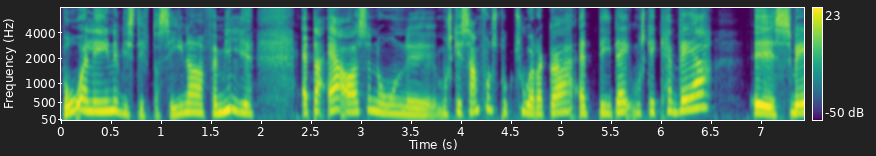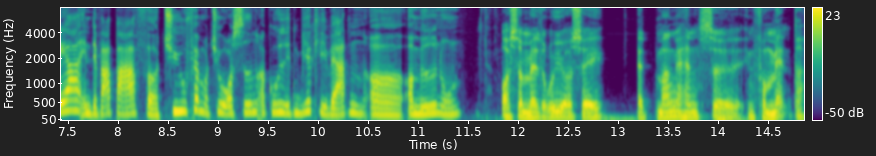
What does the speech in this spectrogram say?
bo alene, vi stifter senere familie, at der er også nogle øh, måske samfundsstrukturer, der gør, at det i dag måske kan være øh, sværere, end det var bare for 20-25 år siden at gå ud i den virkelige verden og, og møde nogen. Og som Malte Ryge også sagde, at mange af hans øh, informanter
